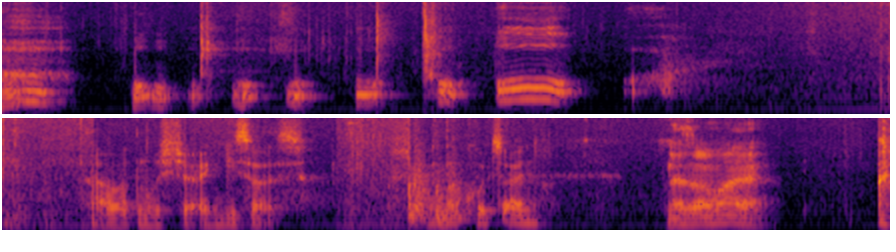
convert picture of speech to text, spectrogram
Oh, oh, oh, oh, oh, oh, oh, oh. Ja, was ein richtiger Eingießer ist. Mal kurz ein. Na sag mal.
